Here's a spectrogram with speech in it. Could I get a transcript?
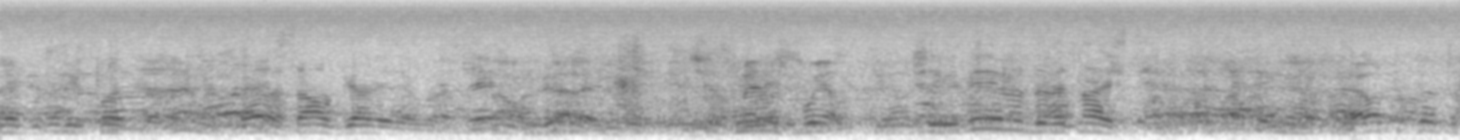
някой си пътър. Не, само бяли да го. Ще смениш боят. Ще ги видим на 19. Ево тук да ти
